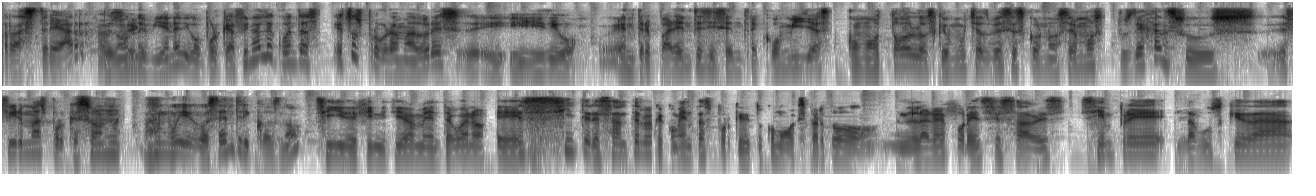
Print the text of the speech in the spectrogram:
rastrear de ah, dónde viene. Digo, porque al final de cuentas, estos programadores, eh, y digo, entre paréntesis, entre comillas, como todos los que muchas veces conocemos, pues dejan sus firmas porque son muy egocéntricos, ¿no? Sí, definitivamente. Bueno, es interesante lo que comentas porque tú como experto en el área forense sabes, siempre la búsqueda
